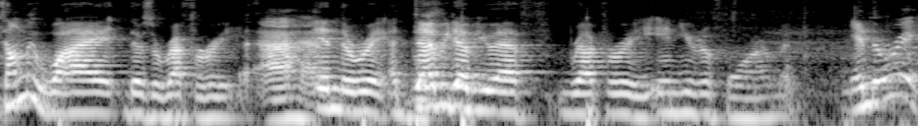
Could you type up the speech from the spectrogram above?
Tell me why there's a referee in the ring, a WWF referee in uniform in the ring.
